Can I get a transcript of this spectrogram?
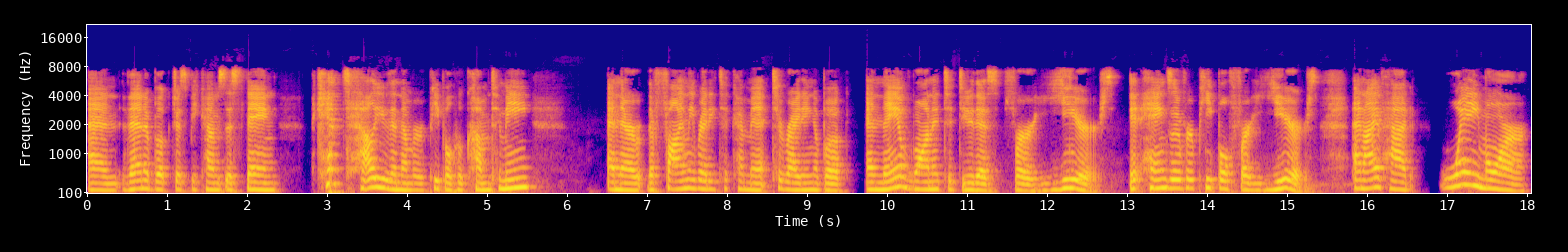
and then a book just becomes this thing. I can't tell you the number of people who come to me and they're they're finally ready to commit to writing a book and they have wanted to do this for years. It hangs over people for years. And I've had way more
